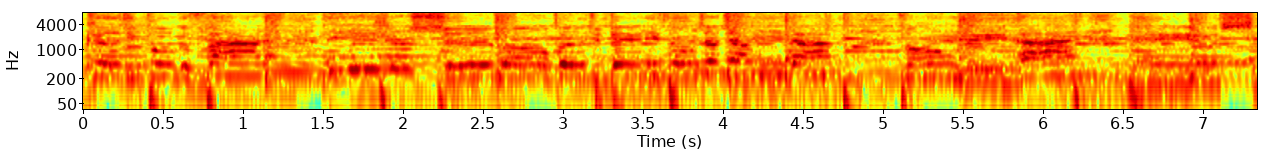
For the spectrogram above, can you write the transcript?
科技不够发达，逆着时光回去陪你从小长大。风里还没有西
